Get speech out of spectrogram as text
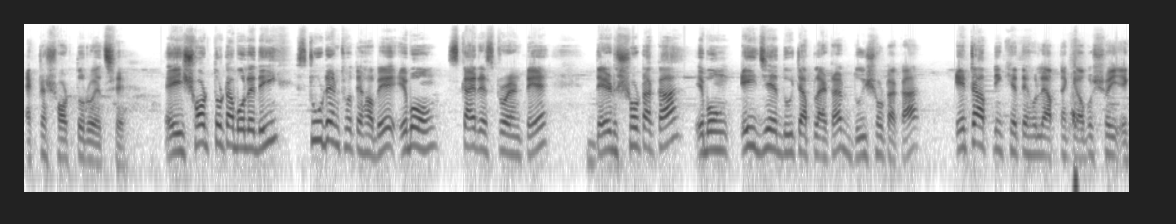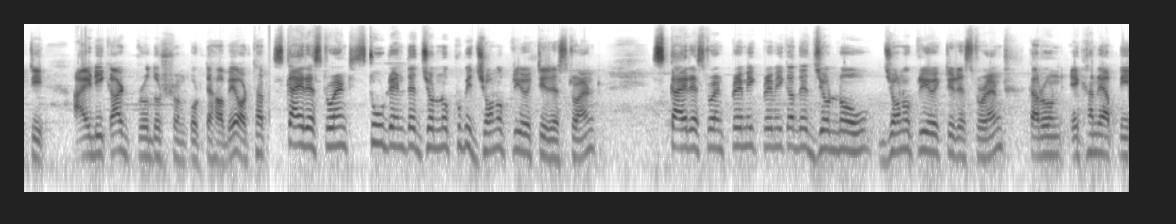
একটা শর্ত রয়েছে। এই শর্তটা বলে দিই স্টুডেন্ট হতে হবে এবং স্কাই রেস্টুরেন্টে দেড়শো টাকা এবং এই যে দুইটা প্ল্যাটার দুইশো টাকা, এটা আপনি খেতে হলে আপনাকে অবশ্যই একটি আইডি কার্ড প্রদর্শন করতে হবে। অর্থাৎ স্কাই রেস্টুরেন্ট স্টুডেন্টদের জন্য খুবই জনপ্রিয় একটি রেস্টুরেন্ট স্কাই রেস্টুরেন্ট প্রেমিক প্রেমিকাদের জন্যও জনপ্রিয় একটি রেস্টুরেন্ট কারণ এখানে আপনি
